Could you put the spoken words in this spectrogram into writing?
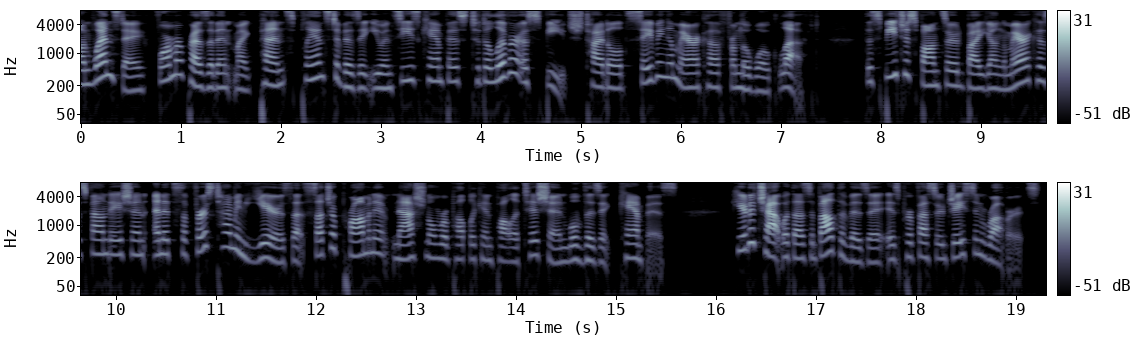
On Wednesday, former President Mike Pence plans to visit UNC's campus to deliver a speech titled Saving America from the Woke Left. The speech is sponsored by Young America's Foundation, and it's the first time in years that such a prominent national Republican politician will visit campus. Here to chat with us about the visit is Professor Jason Roberts.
